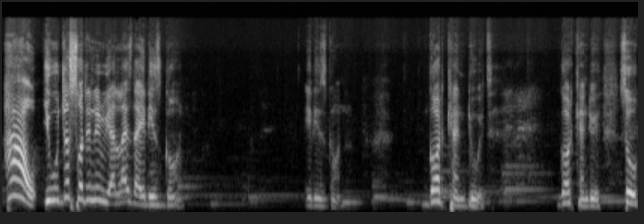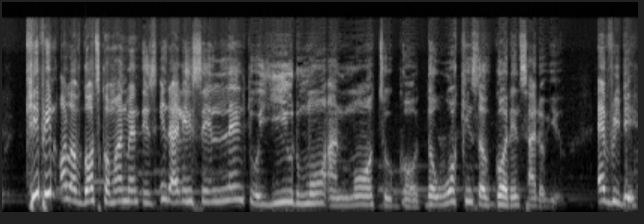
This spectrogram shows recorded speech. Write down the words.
How? You will just suddenly realize that it is gone. It is gone. God can do it. God can do it. So keeping all of God's commandment is indirectly saying learn to yield more and more to God, the workings of God inside of you every day.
